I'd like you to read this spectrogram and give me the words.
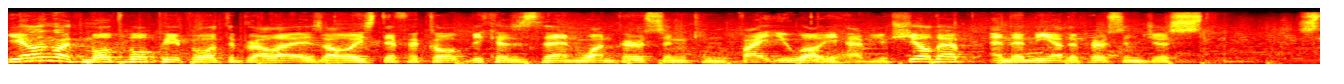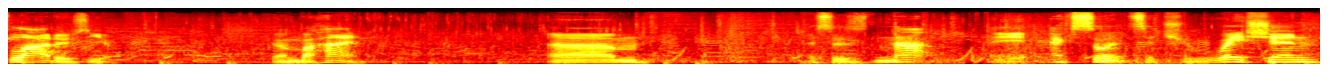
Dealing with multiple people with the Brella is always difficult because then one person can fight you while you have your shield up, and then the other person just slaughters you from behind. Um, this is not an excellent situation.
